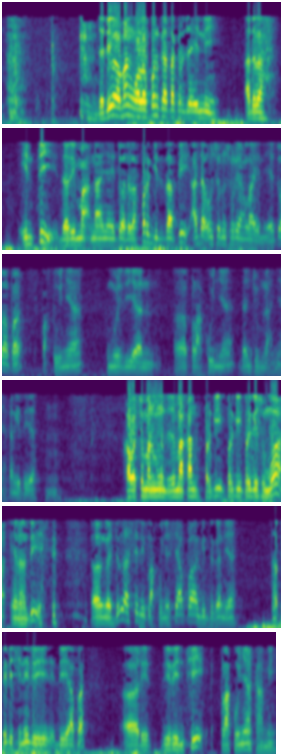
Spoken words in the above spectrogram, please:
Jadi memang walaupun kata kerja ini adalah inti dari maknanya itu adalah pergi, tetapi ada unsur-unsur yang lain, yaitu apa? Waktunya, kemudian e, pelakunya dan jumlahnya, kan gitu ya. Mm. Kalau cuma menerjemahkan pergi, pergi, pergi semua, ya nanti Eh, nggak e, jelas ini pelakunya siapa gitu kan ya. Tapi di sini di, di apa? E, di, dirinci pelakunya kami.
